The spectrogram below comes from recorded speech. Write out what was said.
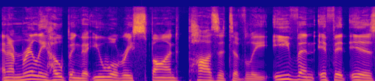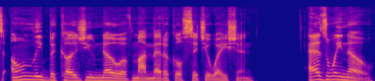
and I'm really hoping that you will respond positively, even if it is only because you know of my medical situation. As we know,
